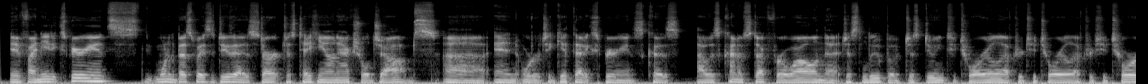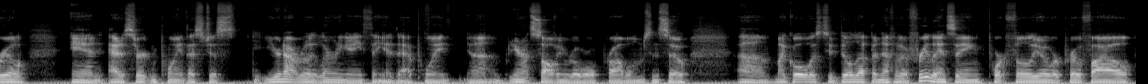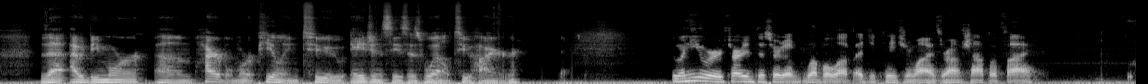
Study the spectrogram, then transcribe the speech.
if I need experience, one of the best ways to do that is start just taking on actual jobs uh, in order to get that experience. Because I was kind of stuck for a while in that just loop of just doing tutorial after tutorial after tutorial. And at a certain point, that's just, you're not really learning anything at that point. Uh, you're not solving real world problems. And so um, my goal was to build up enough of a freelancing portfolio or profile that I would be more um, hireable, more appealing to agencies as well to hire. So when you were starting to sort of level up education wise around Shopify,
